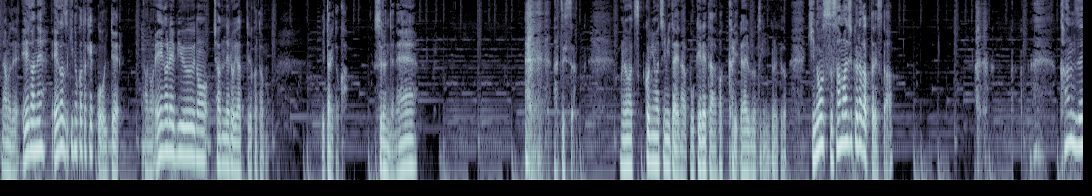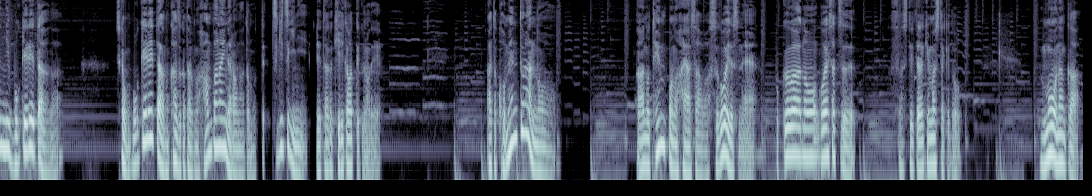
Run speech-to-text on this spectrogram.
なので、映画ね、映画好きの方結構いて、あの、映画レビューのチャンネルをやってる方もいたりとかするんでね。あつしさん。俺はツッコミ待ちみたいなボケレターばっかりライブの時に来るけど、昨日凄まじくなかったですか？完全にボケレターが、しかもボケレターの数が多分半端ないんだろうなと思って、次々にレターが切り替わっていくので、あとコメント欄のあのテンポの速さはすごいですね。僕はあの、ご挨拶させていただきましたけど、もうなんか、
